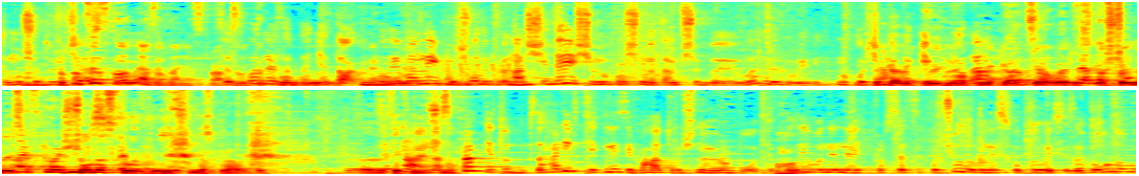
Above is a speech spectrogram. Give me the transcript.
Тому що дуже Тобто це складне завдання, справді, Це складне завдання, так. Коли видати. вони почули про наші ідеї, що ми хочемо там, щоб ви вигризли, ми хочемо Така відповідна аплікація тобто. Що, найскладніше. що найскладніше, насправді? е, Не знаю, насправді тут взагалі в цій книзі багато ручної роботи. Коли вони навіть про все це почули, вони схопилися за голову.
